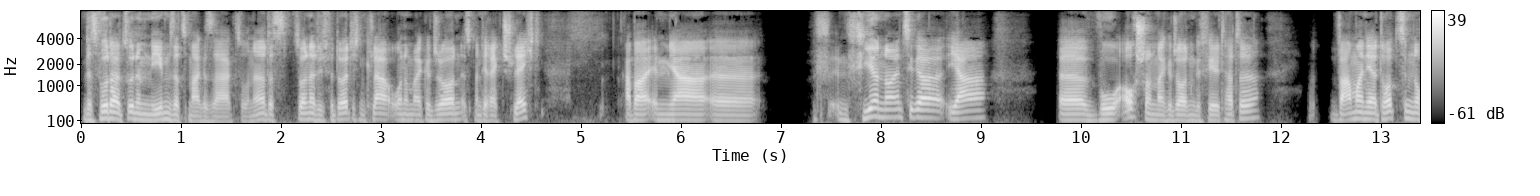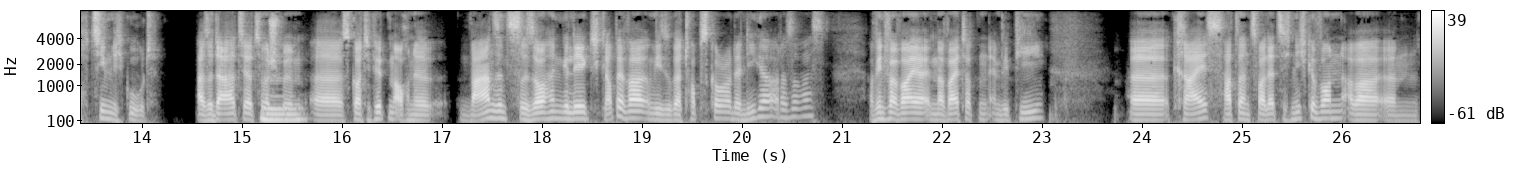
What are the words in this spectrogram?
Das wurde halt so in einem Nebensatz mal gesagt, so, ne. Das soll natürlich verdeutlichen, klar, ohne Michael Jordan ist man direkt schlecht. aber im Jahr, äh, im 94er Jahr, äh, wo auch schon Michael Jordan gefehlt hatte, war man ja trotzdem noch ziemlich gut. Also da hat ja zum Mhm. Beispiel äh, Scottie Pippen auch eine Wahnsinnssaison hingelegt. Ich glaube, er war irgendwie sogar Topscorer der Liga oder sowas. Auf jeden Fall war er im erweiterten MVP-Kreis, hat dann zwar letztlich nicht gewonnen, aber ähm,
